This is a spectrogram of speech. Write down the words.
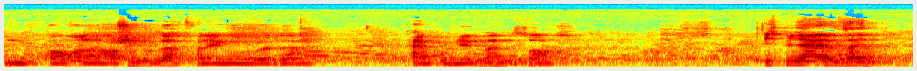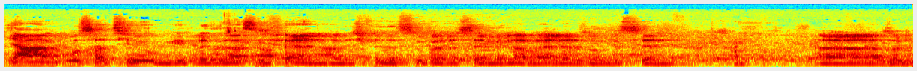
Und Baumann hat auch schon gesagt, Verlängerung würde kein Problem sein. Ist doch. Ich bin ja seit Jahren großer Theo Gebrselassie-Fan. Also ich finde es super, dass er mittlerweile so ein bisschen äh, so die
